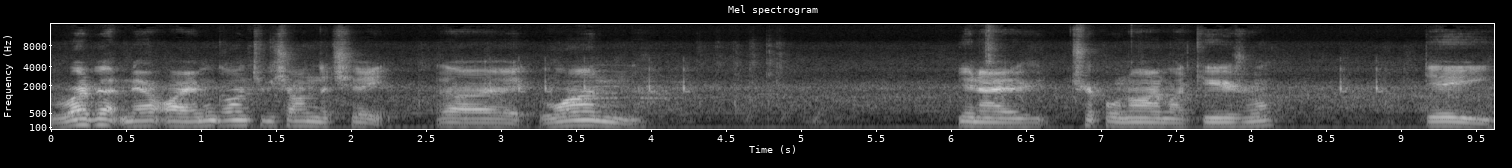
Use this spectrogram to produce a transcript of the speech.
Right about now, I am going to be showing the cheat. So, one, you know, triple nine like usual. D,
